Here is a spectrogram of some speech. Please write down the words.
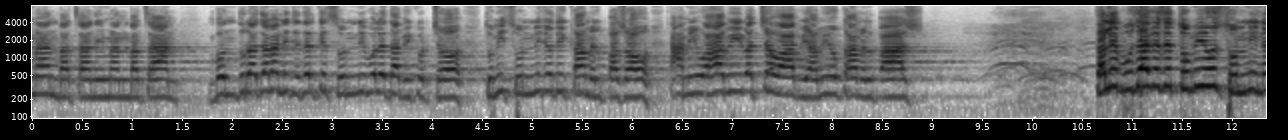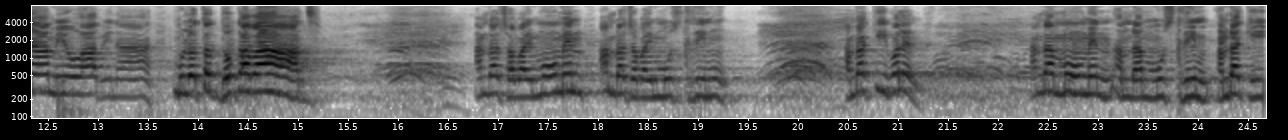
ইমান বাঁচান ইমান বাঁচান। বন্ধুরা, যারা নিজেদেরকে সুন্নি বলে দাবি করছ, তুমি সুন্নি যদি কামেল পাস হও আমি ওয়াহাবি বাচ্চা, ওয়াহাবি, আমিও কামেল পাস তাহলে বোঝা গেছে তুমিও সুন্নি না, আমিও ওয়াহাবি না। মূলত ধোকাবাজ। আমরা সবাই মোমেন, আমরা সবাই মুসলিম। আমরা কি বলেন? আমরা মোমেন, আমরা মুসলিম, আমরা কি?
